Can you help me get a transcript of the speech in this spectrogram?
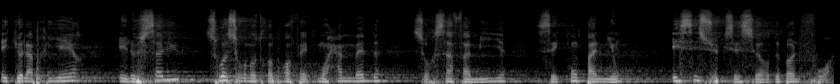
et que la prière et le salut soient sur notre prophète Mohammed, sur sa famille, ses compagnons et ses successeurs de bonne foi.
